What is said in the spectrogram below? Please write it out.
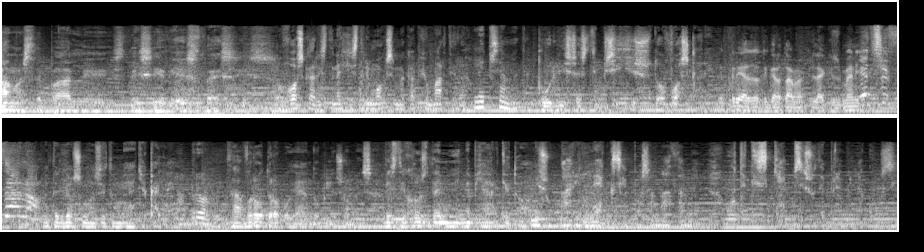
Θα είμαστε πάλι στις ίδιες θέσεις. Ο Βόσκαρης την έχει στριμώξει με κάποιο μάρτυρα. Λέει ψέματα. Πούλησε την ψυχή σου το Βόσκαρη. Δεν χρειάζεται να την κρατάμε φυλακισμένη. Έτσι θέλω! Να τελειώσω μαζί του μια και καλή. Λαμπρό. Θα βρω τρόπο για να τον κλείσω μέσα. Δυστυχώς δεν μου είναι πια αρκετό. Μη σου πάρει λέξη από όσα μάθαμε. Ούτε τη σκέψη σου δεν πρέπει να ακούσει.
